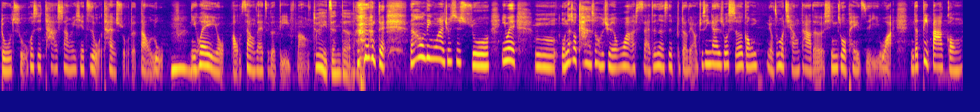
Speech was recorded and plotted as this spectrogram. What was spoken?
独处，或是踏上一些自我探索的道路。嗯，你会有宝藏在这个地方。对，真的 对。然后另外就是说，因为嗯，我那时候看的时候，我就觉得哇塞，真的是不得了。就是应该是说，十二宫有这么强大的星座配置以外，你的第八宫，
